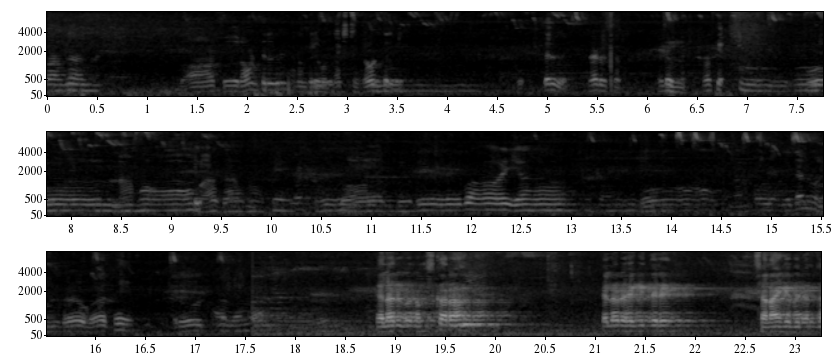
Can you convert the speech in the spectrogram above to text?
ಭಗವತೆ ವಾಸು ರೌಂಡ್ ತಿರುಗ್ರಿ ಅನಂತರ ಇವಾಗ ನೆಕ್ಸ್ಟ್ ರೌಂಡ್ ತಿರುಗ್ರಿ ತಿರುಗ್ರಿ ನಡ್ರಿ ಸರ್ ಓಕೆ ಓಂ ನಮೋ ಭಗವತೆ ವಾಸುದೇವಾಯ ಎಲ್ಲರಿಗೂ ನಮಸ್ಕಾರ. ಎಲ್ಲರೂ ಹೇಗಿದ್ದೀರಿ? ಚೆನ್ನಾಗಿದ್ದೀರಿ ಅಂತ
